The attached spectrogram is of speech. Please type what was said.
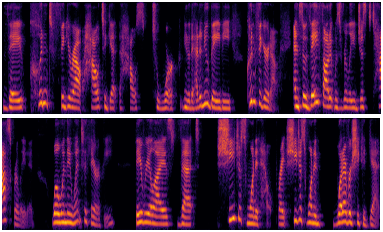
they couldn't figure out how to get the house to work. You know, they had a new baby, couldn't figure it out. And so they thought it was really just task related. Well, when they went to therapy, they realized that she just wanted help, right? She just wanted whatever she could get.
